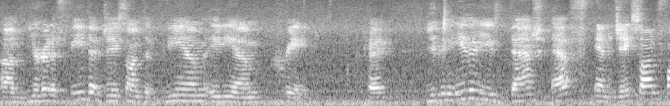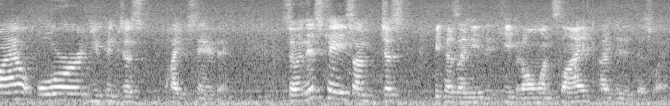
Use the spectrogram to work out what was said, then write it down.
Um, you're going to feed that JSON to VM ADM create, okay? You can either use dash F and a JSON file, or you can just pipe standard in. So in this case, I'm just, because I need to keep it all one slide, I did it this way.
